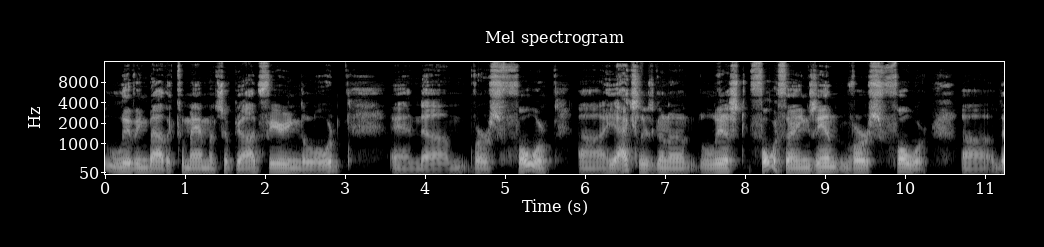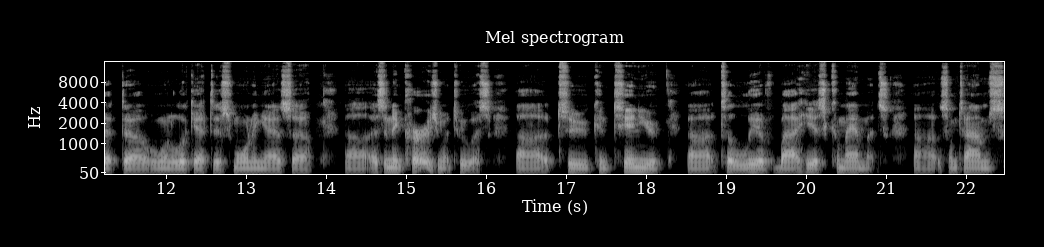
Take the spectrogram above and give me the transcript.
living by the commandments of God, fearing the Lord. And um, verse 4, uh, he actually is going to list four things in verse 4 uh, that uh, we want to look at this morning as, uh, uh, as an encouragement to us to continue to live by his commandments. sometimes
